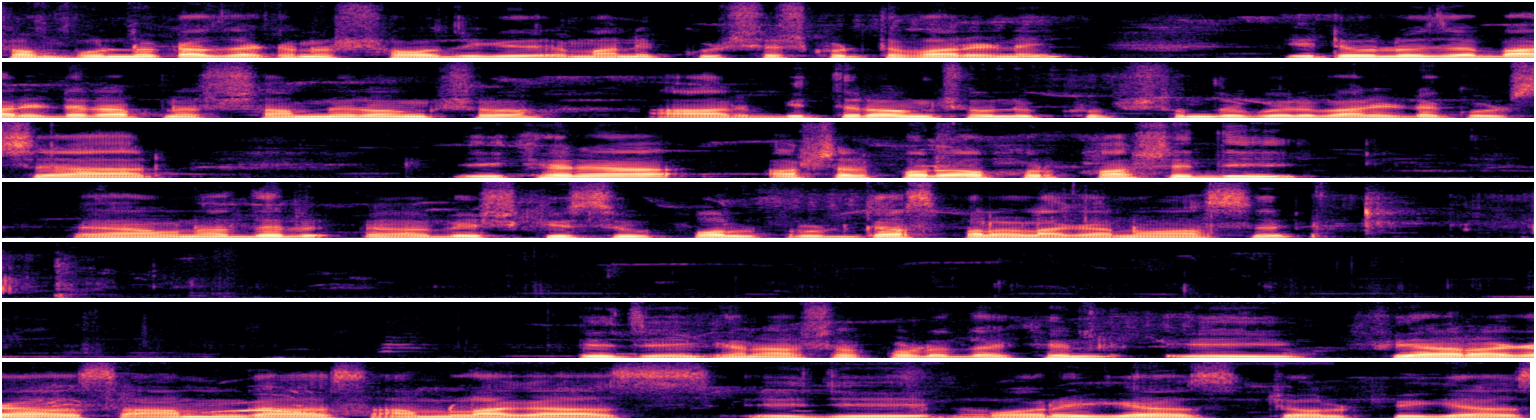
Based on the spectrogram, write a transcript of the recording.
সম্পূর্ণ কাজ এখনও সহযোগী মানে শেষ করতে পারে নাই। এটা হলো যে বাড়িটার আপনার সামনের অংশ আর ভিতরের অংশ উনি খুব সুন্দর করে বাড়িটা করছে আর এখানে আসার পর অপর ফাঁসে আহ, ওনাদের বেশ কিছু ফল ফ্রুট গাছপালা লাগানো আছে। এই যে এখানে আসার পরে দেখেন, এই পেয়ারা গাছ, আম গাছ, আমলা গাছ, এই যে বড়ি গাছ, জলফি গাছ,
